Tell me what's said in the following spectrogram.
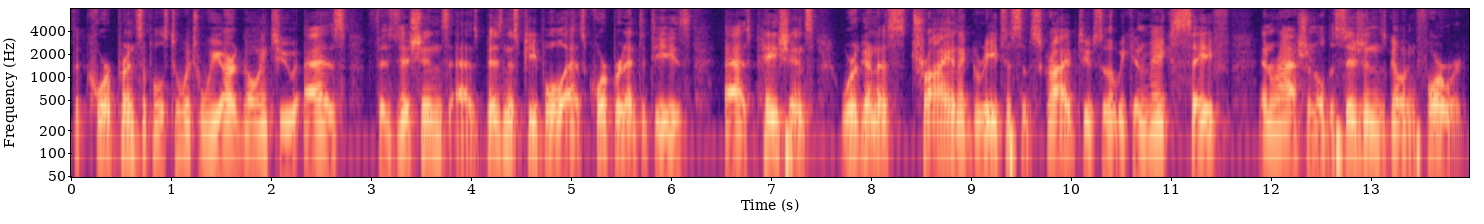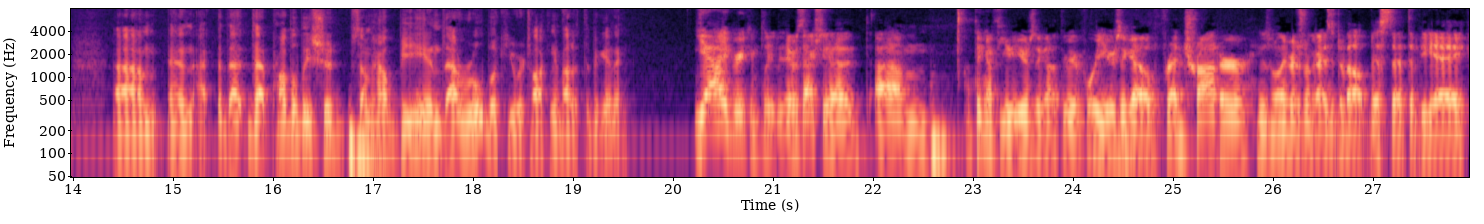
the core principles to which we are going to, as physicians, as business people, as corporate entities, as patients, we're going to try and agree to subscribe to so that we can make safe and rational decisions going forward. Um, and I, that that probably should somehow be in that rule book you were talking about at the beginning. Yeah, I agree completely. There was actually a, um, I think a few years ago, three or four years ago, Fred Trotter, he was one of the original guys who developed Vista at the VA,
